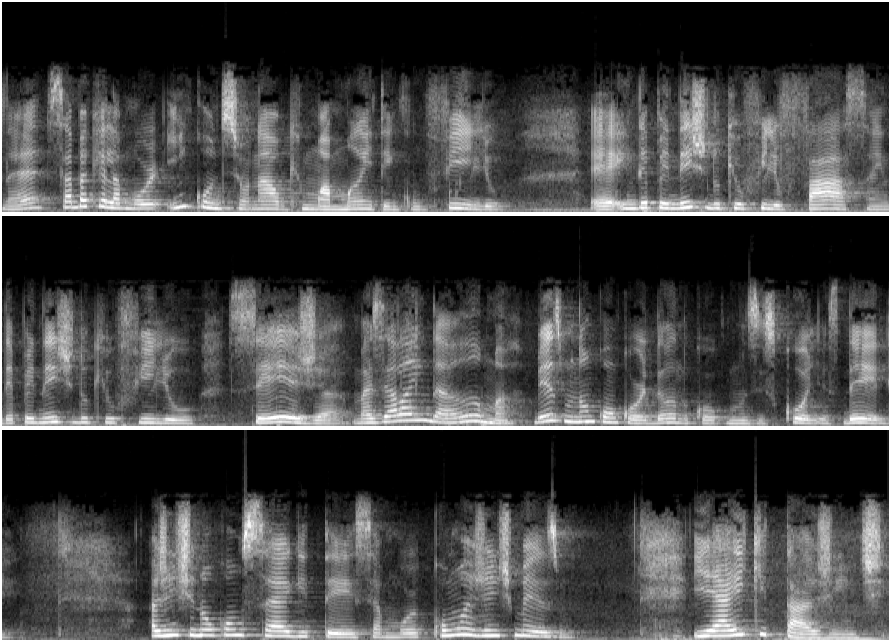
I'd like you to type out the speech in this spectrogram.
né? Sabe aquele amor incondicional que uma mãe tem com o filho? É, independente do que o filho faça, independente do que o filho seja, mas ela ainda ama, mesmo não concordando com algumas escolhas dele, a gente não consegue ter esse amor com a gente mesmo. E é aí que tá, gente.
